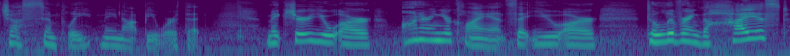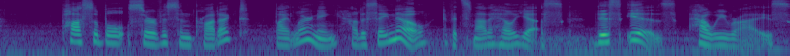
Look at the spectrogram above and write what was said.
just simply may not be worth it. Make sure you are honoring your clients, that you are delivering the highest possible service and product by learning how to say no if it's not a hell yes. This is how we rise.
